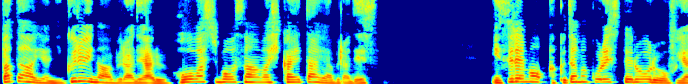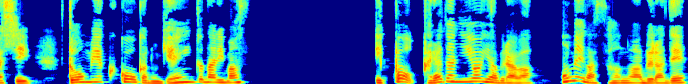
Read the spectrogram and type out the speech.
バターや肉類の油である飽和脂肪酸は控えたい油です。いずれも悪玉コレステロールを増やし、動脈硬化の原因となります。一方、体に良い油は、オメガ3の油で、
